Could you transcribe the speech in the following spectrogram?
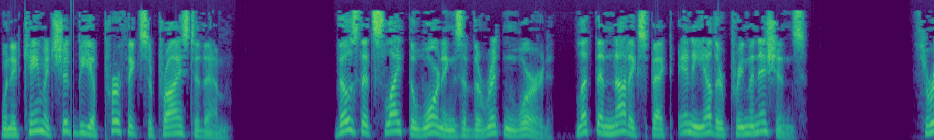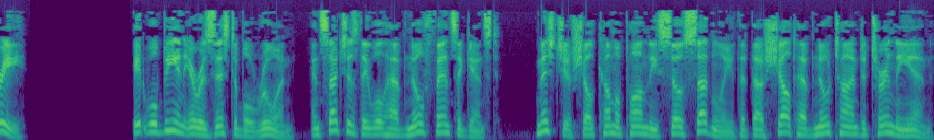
when it came it should be a perfect surprise to them. Those that slight the warnings of the written word, let them not expect any other premonitions. 3. It will be an irresistible ruin, and such as they will have no fence against. Mischief shall come upon thee so suddenly that thou shalt have no time to turn thee in,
